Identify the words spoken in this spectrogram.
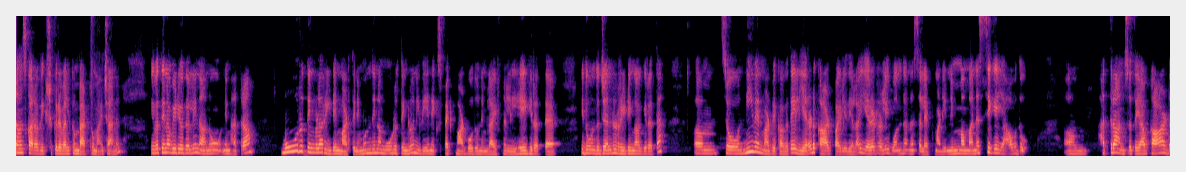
ನಮಸ್ಕಾರ ವೀಕ್ಷಕರೇ welcome back to my channel ಇವತ್ತಿನ ವಿಡಿಯೋದಲ್ಲಿ ನಾನು ನಿಮ್ಮ ಹತ್ರ ಮೂರು ತಿಂಗಳ ರೀಡಿಂಗ್ ಮಾಡ್ತೀನಿ. ಮುಂದಿನ ಮೂರು ತಿಂಗಳು ನೀವೇನು ಎಕ್ಸ್ಪೆಕ್ಟ್ ಮಾಡ್ಬೋದು ನಿಮ್ಮ ಲೈಫ್ನಲ್ಲಿ ಹೇಗಿರುತ್ತೆ? ಇದು ಒಂದು ಜನರಲ್ ರೀಡಿಂಗ್ ಆಗಿರುತ್ತೆ. ಸೊ ನೀವೇನು ಮಾಡಬೇಕಾಗುತ್ತೆ? ಇಲ್ಲಿ ಎರಡು ಕಾರ್ಡ್ ಫೈಲ್ ಇದೆಯಲ್ಲ ಎರಡರಲ್ಲಿ ಒಂದನ್ನು ಸೆಲೆಕ್ಟ್ ಮಾಡಿ. ನಿಮ್ಮ ಮನಸ್ಸಿಗೆ ಯಾವುದು ಆಮ್, ಹತ್ರ ಅನ್ಸುತ್ತೆ ಯಾವ ಕಾರ್ಡ್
